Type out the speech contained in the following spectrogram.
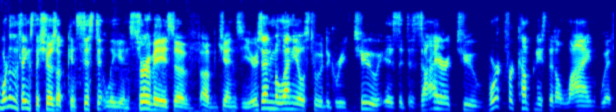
one of the things that shows up consistently in surveys of, of Gen Zers and millennials to a degree too is a desire to work for companies that align with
